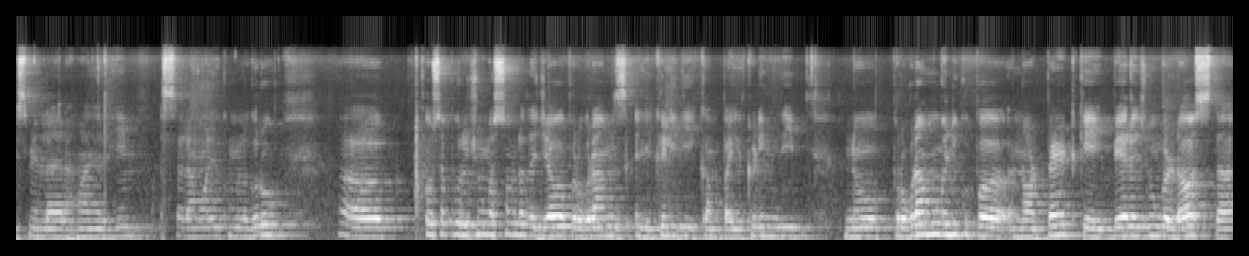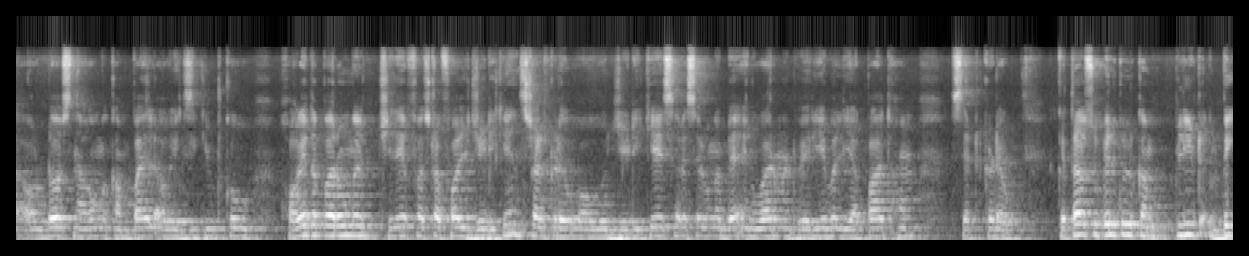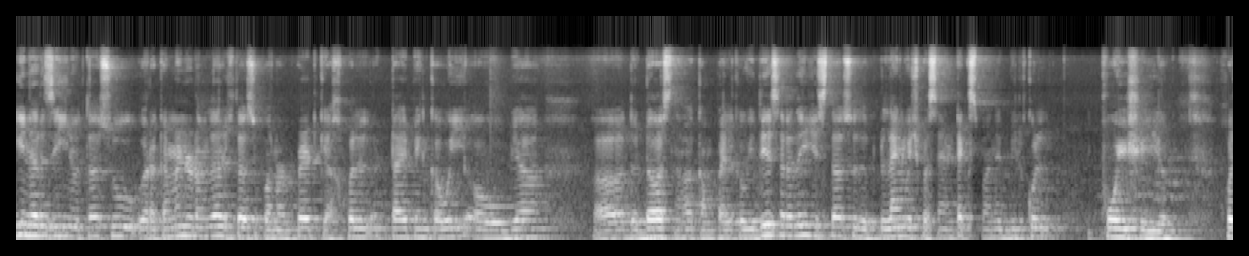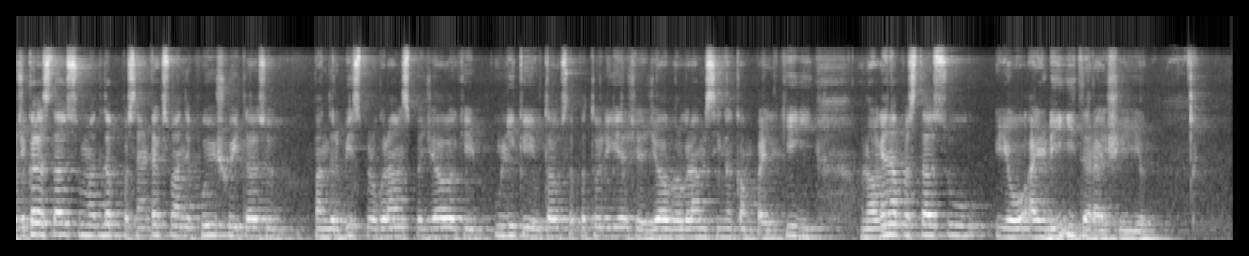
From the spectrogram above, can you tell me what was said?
بسم الله الرحمن الرحیم السلام علیکم ملګرو اوس پورې چې موږ څومره د جاوا پروګرامز لیکلي دي کمپایل کړي دي نو پروګرام موږ لیکو په نوټ پیډ کې بیا راځو موږ ډاس ته او ډاس نه موږ کمپایل او ایگزیکیوټ کوو خو هغه د پاره موږ چې فرست اف ال جی ډي کې انسټال کړو او جی ډي کې سره سره موږ بیا انوایرنمنت ویریبل یا پات هم سیټ کړو که تاسو بالکل کمپلیټ بګینرز یی نو تاسو ریکمندډ هم ده چې تاسو په نوټ پیډ کې خپل ټایپینګ کوئ او بیا د ډاس نه کمپایل کوئ دې سره دی چې تاسو د لانګویج په سینټیکس باندې بالکل پوه شئ خو چې کله تاسو مطلب په سینټیکس باندې پوه شئ تاسو 15 20 پروګرامز په جاوا کې ولیکئ او تاسو ته پته لګی چې جاوا پروګرام څنګه کمپایل کیږي نو هغه نه پس تاسو یو آی ډی ای تراشئ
